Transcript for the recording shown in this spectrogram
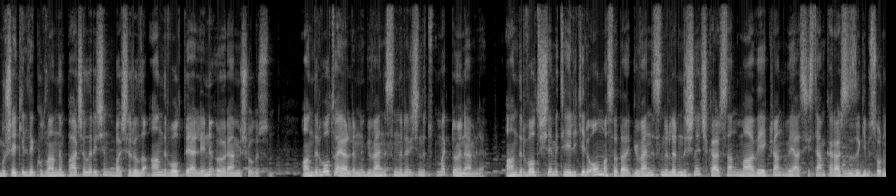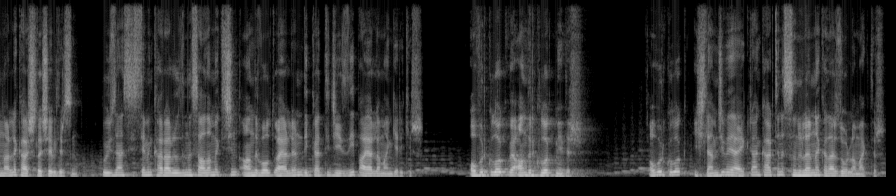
Bu şekilde kullandığın parçalar için başarılı undervolt değerlerini öğrenmiş olursun. Undervolt ayarlarını güvenli sınırlar içinde tutmak da önemli. Undervolt işlemi tehlikeli olmasa da güvenli sınırların dışına çıkarsan mavi ekran veya sistem kararsızlığı gibi sorunlarla karşılaşabilirsin. Bu yüzden sistemin kararlılığını sağlamak için undervolt ayarlarını dikkatlice izleyip ayarlaman gerekir. Overclock ve underclock nedir? Overclock, işlemci veya ekran kartını sınırlarına kadar zorlamaktır.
